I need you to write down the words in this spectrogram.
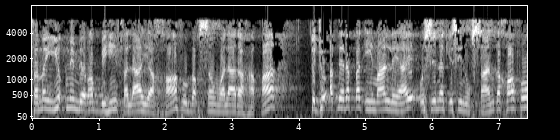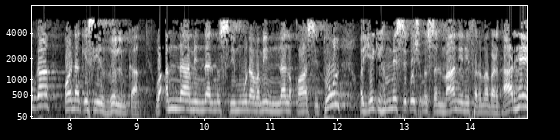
فمن یؤمن بربہ فلا یخاف بخسا ولا رہقا تو جو اپنے رب پر ایمان لے آئے اسے نہ کسی نقصان کا خوف ہوگا اور نہ کسی ظلم کا۔ وہ انا من المسلمون ومن القاسطون۔ اور یہ کہ ہم میں سے کچھ مسلمان یعنی فرما بردار ہیں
